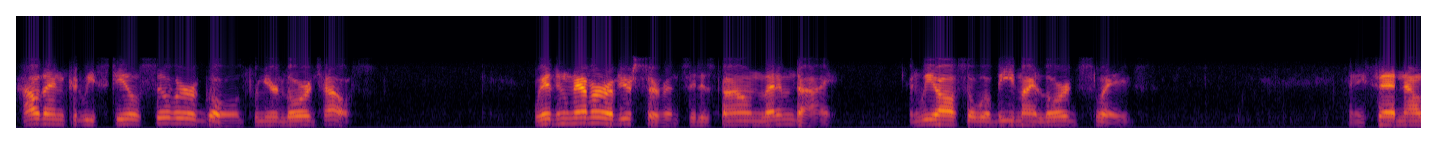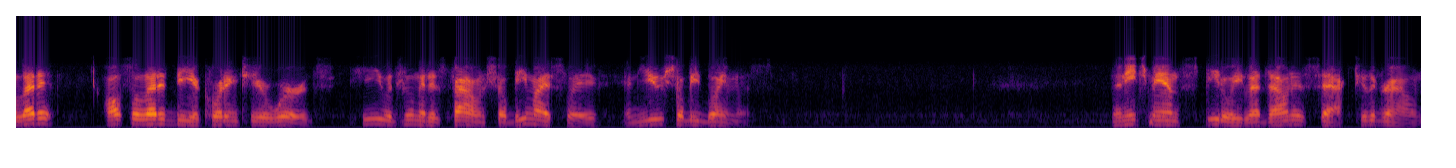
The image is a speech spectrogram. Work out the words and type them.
How then could we steal silver or gold from your Lord's house? With whomever of your servants it is found, let him die, and we also will be my Lord's slaves. And he said, Now let it also let it be according to your words. He with whom it is found shall be my slave, and you shall be blameless. Then each man speedily let down his sack to the ground,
